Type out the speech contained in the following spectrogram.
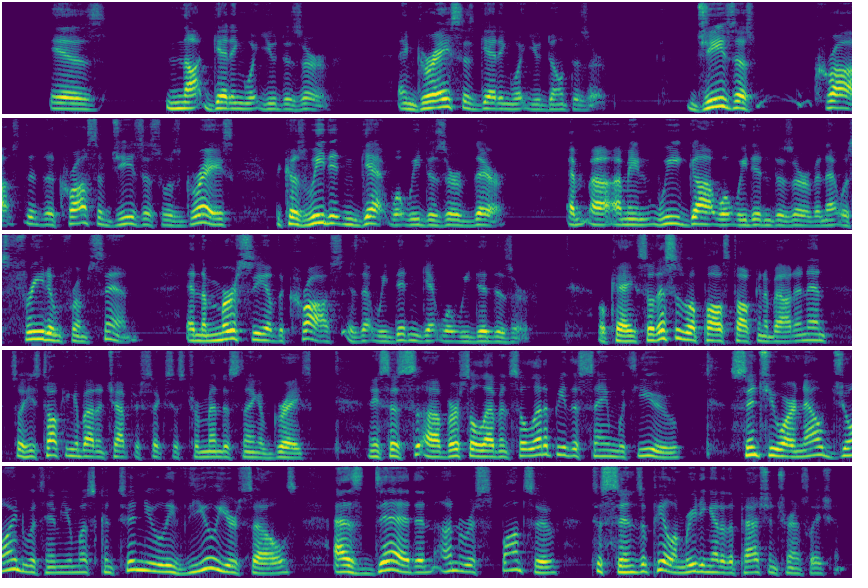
is not getting what you deserve. And grace is getting what you don't deserve. Jesus cross, the, the cross of Jesus was grace because we didn't get what we deserved there. And, uh, I mean, we got what we didn't deserve, and that was freedom from sin. And the mercy of the cross is that we didn't get what we did deserve. Okay, so this is what Paul's talking about. And then, so he's talking about in chapter 6 this tremendous thing of grace. And he says, uh, verse 11, So let it be the same with you. Since you are now joined with him, you must continually view yourselves as dead and unresponsive to sin's appeal. I'm reading out of the Passion Translation.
